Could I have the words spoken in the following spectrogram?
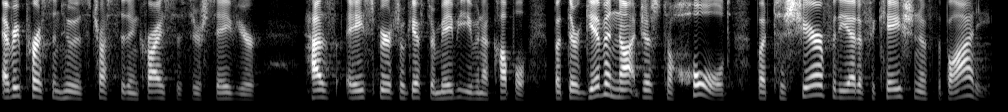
Every person who is trusted in Christ as their Savior has a spiritual gift or maybe even a couple, but they're given not just to hold, but to share for the edification of the body.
